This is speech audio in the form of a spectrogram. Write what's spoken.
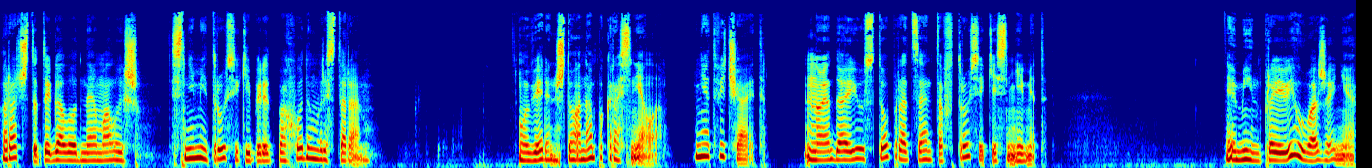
Рад, что ты голодная, малыш. Сними трусики перед походом в ресторан. Уверен, что она покраснела. Не отвечает. Но я даю сто процентов трусики снимет. «Эмин, прояви уважение»,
